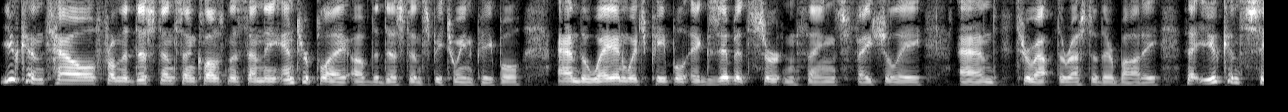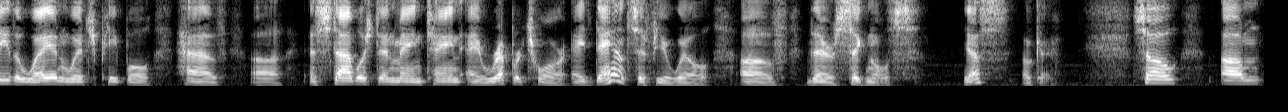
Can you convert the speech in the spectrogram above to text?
you can tell from the distance and closeness and the interplay of the distance between people and the way in which people exhibit certain things facially and throughout the rest of their body, that you can see the way in which people have uh, established and maintained a repertoire, a dance, if you will, of their signals. Yes? Okay. So, um,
